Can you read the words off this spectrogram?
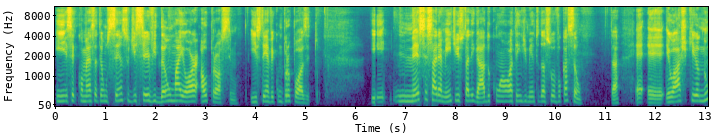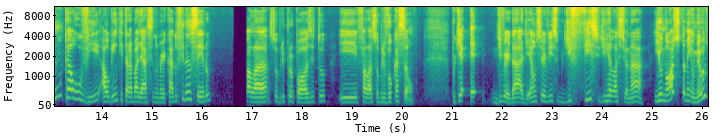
e você começa a ter um senso de servidão maior ao próximo. E isso tem a ver com propósito. E necessariamente isso está ligado com o atendimento da sua vocação. tá? É, é, eu acho que eu nunca ouvi alguém que trabalhasse no mercado financeiro falar sobre propósito e falar sobre vocação. Porque, é, de verdade, é um serviço difícil de relacionar. E o nosso também, o meu,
